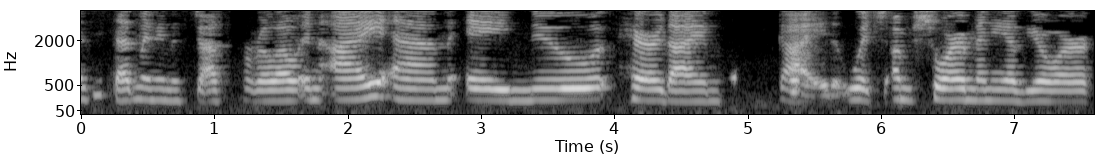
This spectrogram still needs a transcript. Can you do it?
as you said, my name is Jess Parillo, and I am a new paradigm guide, which I'm sure many of your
